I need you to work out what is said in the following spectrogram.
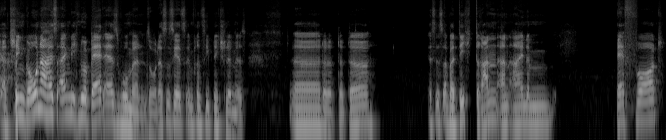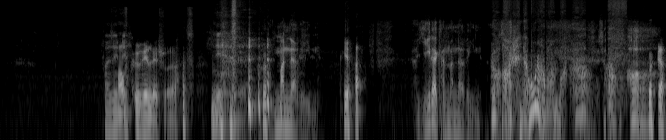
ja, Chingona heißt eigentlich nur Badass Woman. So, das ist jetzt im Prinzip nichts Schlimmes. Äh, da, da, da, da. Es ist aber dicht dran an einem F-Wort. Weiß ich Auf nicht. Kyrillisch, oder was? Nee. Mandarin. Ja. Jeder kann Mandarin. Oh, Corona-Bombe. Oh. Ja.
